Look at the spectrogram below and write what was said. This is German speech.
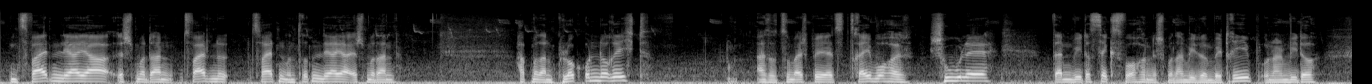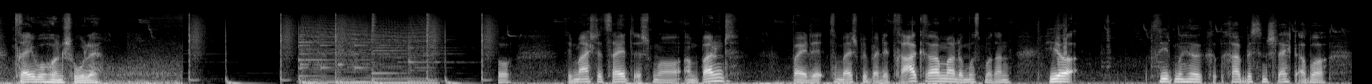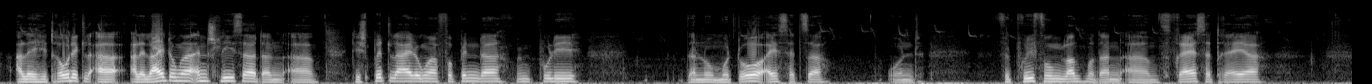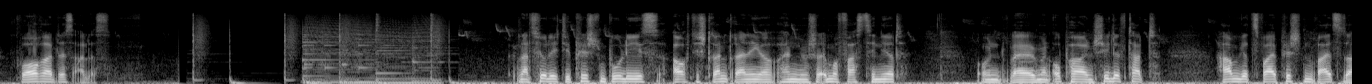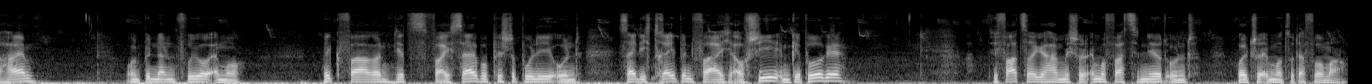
Im zweiten Lehrjahr ist man dann, zweiten, zweiten und dritten Lehrjahr ist man dann, hat man dann Blockunterricht. Also zum Beispiel jetzt drei Wochen Schule, dann wieder sechs Wochen ist man dann wieder im Betrieb und dann wieder drei Wochen Schule. Die meiste Zeit ist man am Band, bei de, zum Beispiel bei der Tragrahmen, da muss man dann hier, sieht man hier gerade ein bisschen schlecht, aber alle Hydraulik, äh, alle Leitungen anschließen, dann äh, die Spritleitungen verbinden mit dem Pulli, dann noch Motor einsetzen und für Prüfungen lernt man dann äh, das Fräsen, Drehen, Bohrer, das alles. Natürlich die Pistenbullis, auch die Strandreiniger haben mich schon immer fasziniert. Und weil mein Opa einen Skilift hat, haben wir zwei Pistenwalze daheim und bin dann früher immer mitgefahren. Jetzt fahre ich selber Pistenbully und seit ich drei bin, fahre ich auch Ski im Gebirge. Die Fahrzeuge haben mich schon immer fasziniert und wollte schon immer zu der Firma.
